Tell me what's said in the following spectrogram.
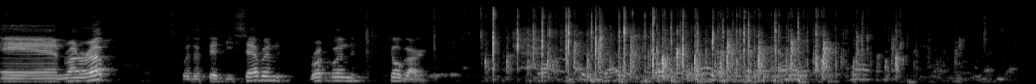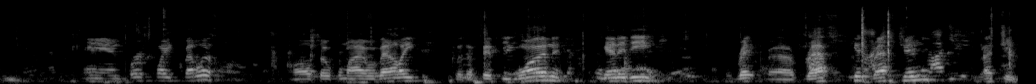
And runner up with a 57, Brooklyn Kilgard. And first place medalist, also from Iowa Valley, with a 51, Kennedy Ra- uh? Ratchi.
